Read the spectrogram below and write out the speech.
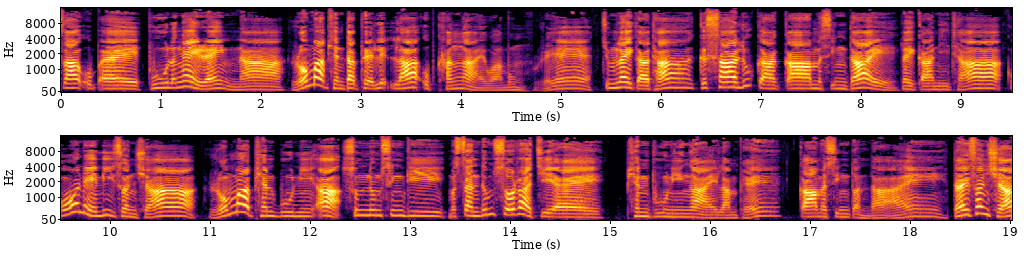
ซาอุบไอบูละไงไรนาโรมาเพียนตัเพลิลาอุบคังไงวามุงเรจุมไลกาทากษาลูกากามสิงได้ไลกานีทาโกเนลี่สวนชาโรมาเพียนบูนีอะสุมนุมสิงดีมสันดุมโซราเจไอเพียนบูนีง่ายลำเพกามสิงตอนได้ไดสันชา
